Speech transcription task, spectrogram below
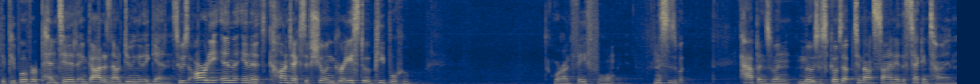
the people have repented, and God is now doing it again. So he's already in, in a context of showing grace to a people who, who are unfaithful. And this is what happens when Moses goes up to Mount Sinai the second time.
